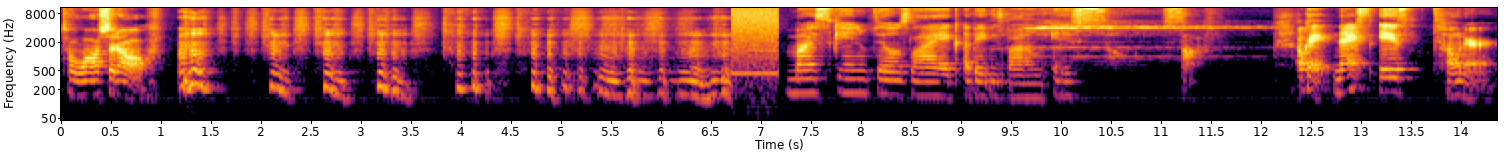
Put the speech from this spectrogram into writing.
to wash it off. my skin feels like a baby's bottom. It is so soft. Okay, next is toner.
